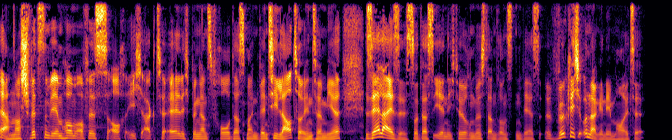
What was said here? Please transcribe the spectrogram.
Ja, noch schwitzen wir im Homeoffice, auch ich aktuell. Ich bin ganz froh, dass mein Ventilator hinter mir sehr leise ist, sodass ihr nicht hören müsst. Ansonsten wäre es wirklich unangenehm heute.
